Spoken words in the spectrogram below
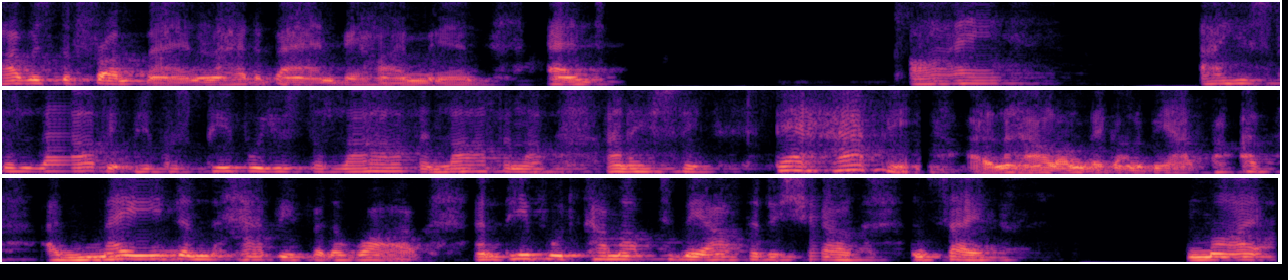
I was the front man and I had a band behind me and, and I, I used to love it because people used to laugh and laugh and laugh. And I used to think, they're happy. I don't know how long they're going to be happy. I, I made them happy for a while. And people would come up to me after the show and say, my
